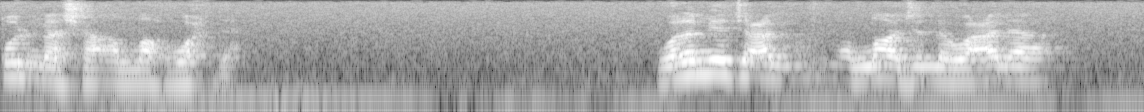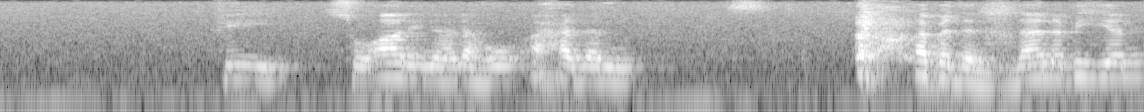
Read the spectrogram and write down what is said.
قل ما شاء الله وحده. ولم يجعل الله جل وعلا في سؤالنا له أحدا أبدا لا نبيا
